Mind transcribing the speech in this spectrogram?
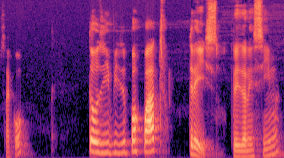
sacou? 12 dividido por 4, 3. 3 ali em cima.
